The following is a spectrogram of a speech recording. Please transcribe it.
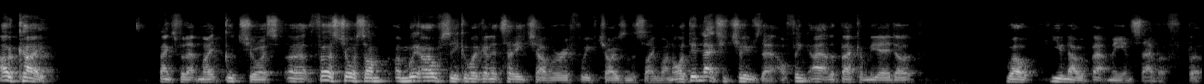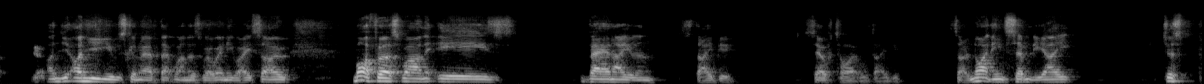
Right. Okay. Thanks for that, mate. Good choice. Uh, first choice, I'm, and we obviously we're going to tell each other if we've chosen the same one. I didn't actually choose that. I think out of the back of my head, I, well, you know about me and Sabbath, but yeah. I, knew, I knew you was going to have that one as well. Anyway, so my first one is Van Halen's debut, self-titled debut. So 1978, just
